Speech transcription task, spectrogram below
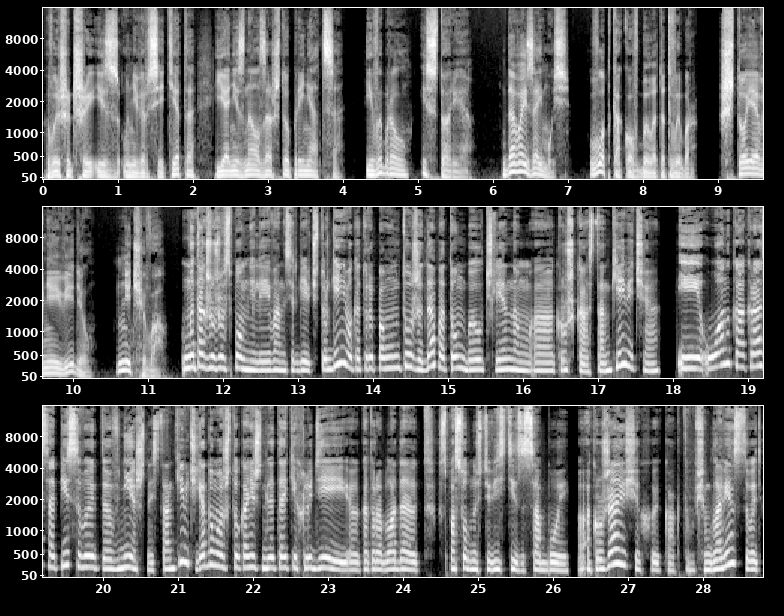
Вышедший из университета, я не знал, за что приняться, и выбрал историю. Давай займусь. Вот каков был этот выбор. Что я в ней видел? Ничего. Мы также уже вспомнили Ивана Сергеевича Тургенева, который, по-моему, тоже, да, потом был членом э, кружка Станкевича. И он как раз описывает внешность Станкевича. Я думаю, что, конечно, для таких людей, э, которые обладают способностью вести за собой окружающих и как-то, в общем, главенствовать,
